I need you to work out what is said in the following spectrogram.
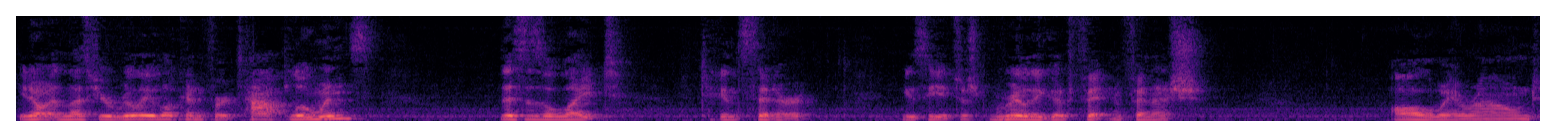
You know, unless you're really looking for top lumens, this is a light to consider. You see it's just really good fit and finish all the way around.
